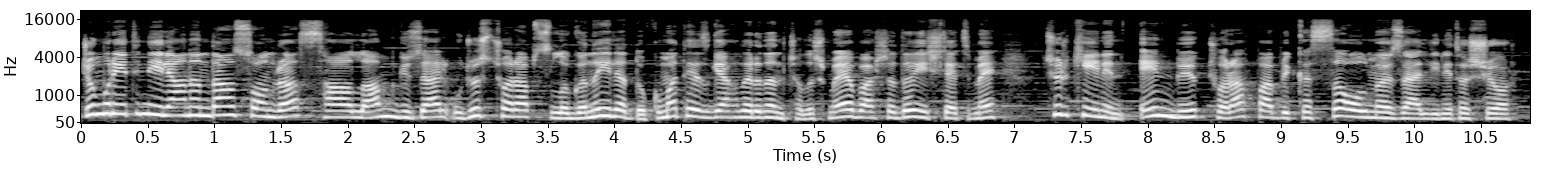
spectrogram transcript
Cumhuriyet'in ilanından sonra sağlam, güzel, ucuz çorap sloganıyla dokuma tezgahlarının çalışmaya başladığı işletme Türkiye'nin en büyük çorap fabrikası olma özelliğini taşıyor.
